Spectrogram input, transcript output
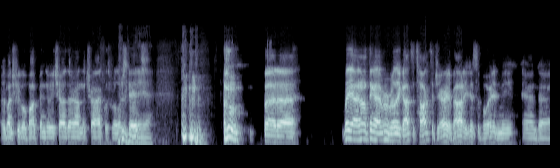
Where a bunch of people bump into each other on the track with roller skates. yeah, yeah. but uh but yeah, I don't think I ever really got to talk to Jerry about it. He just avoided me and uh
